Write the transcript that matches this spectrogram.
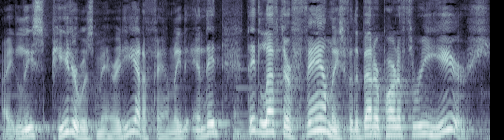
Right? At least Peter was married. He had a family, and they'd, they'd left their families for the better part of three years.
